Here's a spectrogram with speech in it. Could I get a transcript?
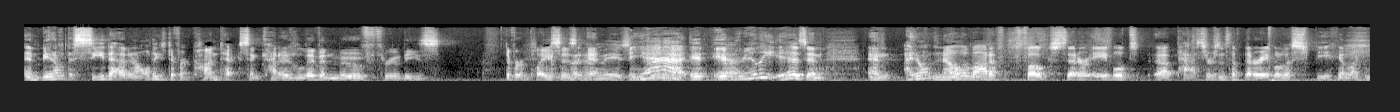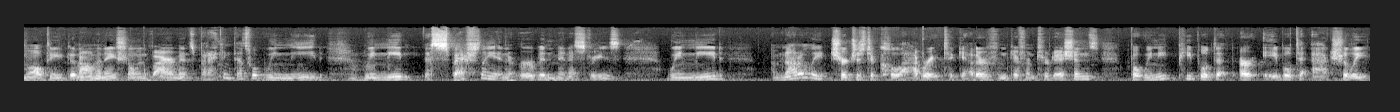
and being able to see that in all these different contexts and kind of live and move through these different places. What an And- amazing yeah, it, Yeah. it really is, and and I don't know a lot of folks that are able to uh, pastors and stuff that are able to speak in like multi-denominational environments, but I think that's what we need. Mm-hmm. We need, especially in urban ministries, we need not only churches to collaborate together from different traditions, but we need people that are able to actually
